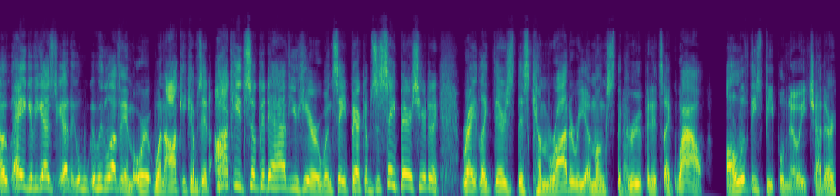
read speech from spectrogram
oh, hey, give you guys, we love him." Or when Aki comes in, Aki, it's so good to have you here. When St. Bear comes, St. Bear's here tonight, right? Like there's this camaraderie amongst the group. And it's like, wow, all of these people know each other.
